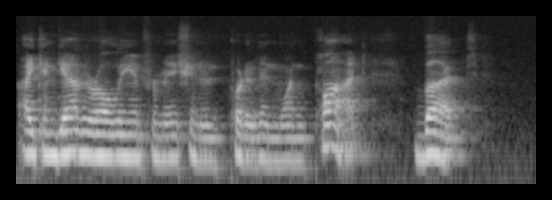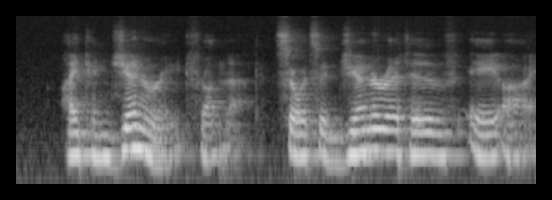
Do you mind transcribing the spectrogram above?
I can gather all the information and put it in one pot, but I can generate from that. So it's a generative AI,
